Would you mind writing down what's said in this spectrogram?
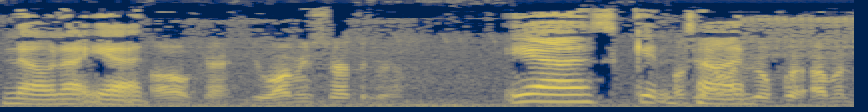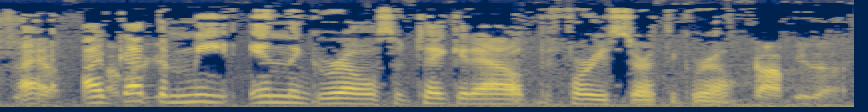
No, not yet. Oh, okay. You want me to start the grill? Yeah, it's getting Okay, time. I'm gonna go put. I'm gonna. I, yeah, I've I'm got the gonna meat in the grill, so take it out before you start the grill. Copy that.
